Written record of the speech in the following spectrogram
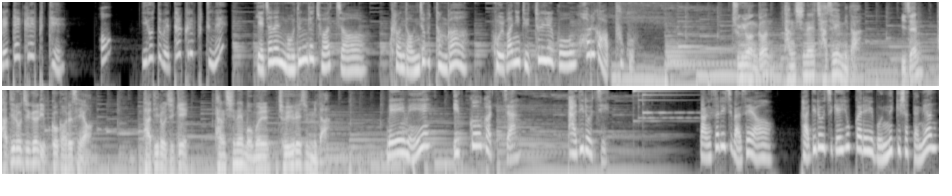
메탈 크래프트 어? 이것도 메탈 크래프트네? 예전엔 모든 게 좋았죠. 그런데 언제부턴가 골반이 뒤틀리고 허리가 아프고 중요한 건 당신의 자세입니다. 이젠 바디로직을 입고 걸으세요. 바디로직이 당신의 몸을 조율해줍니다. 매일매일 입고 걷자. 바디로직. 망설이지 마세요. 바디로직의 효과를 못 느끼셨다면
